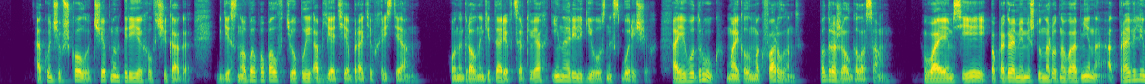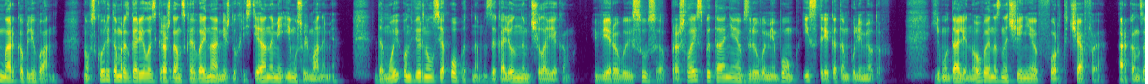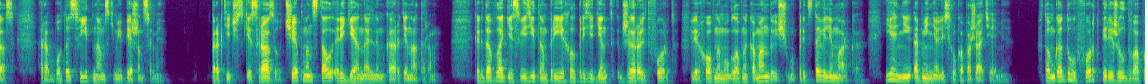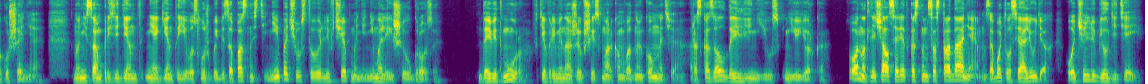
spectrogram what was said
Окончив школу, Чепман переехал в Чикаго, где снова попал в теплые объятия братьев-христиан. Он играл на гитаре в церквях и на религиозных сборищах, а его друг Майкл Макфарланд подражал голосам. В YMCA по программе международного обмена отправили Марка в Ливан, но вскоре там разгорелась гражданская война между христианами и мусульманами. Домой он вернулся опытным, закаленным человеком. Вера в Иисуса прошла испытания взрывами бомб и стрекотом пулеметов. Ему дали новое назначение в Форт Чаффе, Арканзас, работать с вьетнамскими беженцами. Практически сразу Чепман стал региональным координатором. Когда в лагерь с визитом приехал президент Джеральд Форд, верховному главнокомандующему представили Марка, и они обменялись рукопожатиями. В том году Форд пережил два покушения, но ни сам президент, ни агенты его службы безопасности не почувствовали в Чепмане ни малейшей угрозы. Дэвид Мур, в те времена живший с Марком в одной комнате, рассказал Daily News Нью-Йорка. Он отличался редкостным состраданием, заботился о людях, очень любил детей.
